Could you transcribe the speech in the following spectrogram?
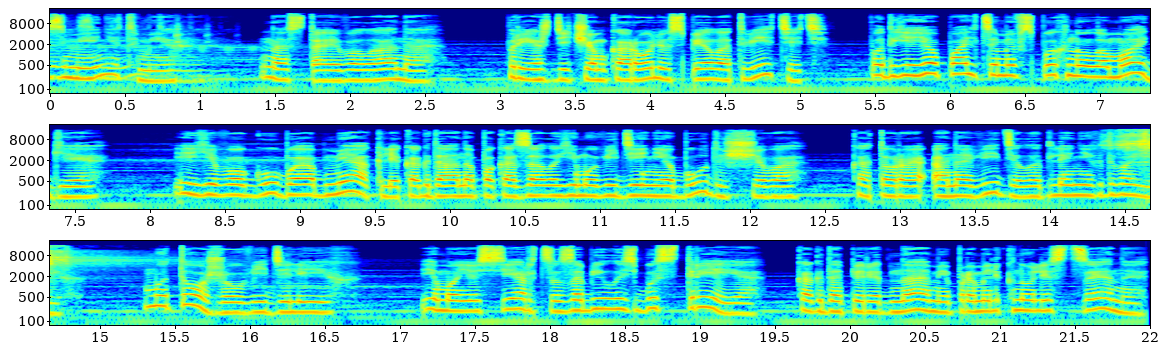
изменит мир», — настаивала она. Прежде чем король успел ответить, под ее пальцами вспыхнула магия, и его губы обмякли, когда она показала ему видение будущего, которое она видела для них двоих. Мы тоже увидели их, и мое сердце забилось быстрее, когда перед нами промелькнули сцены,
